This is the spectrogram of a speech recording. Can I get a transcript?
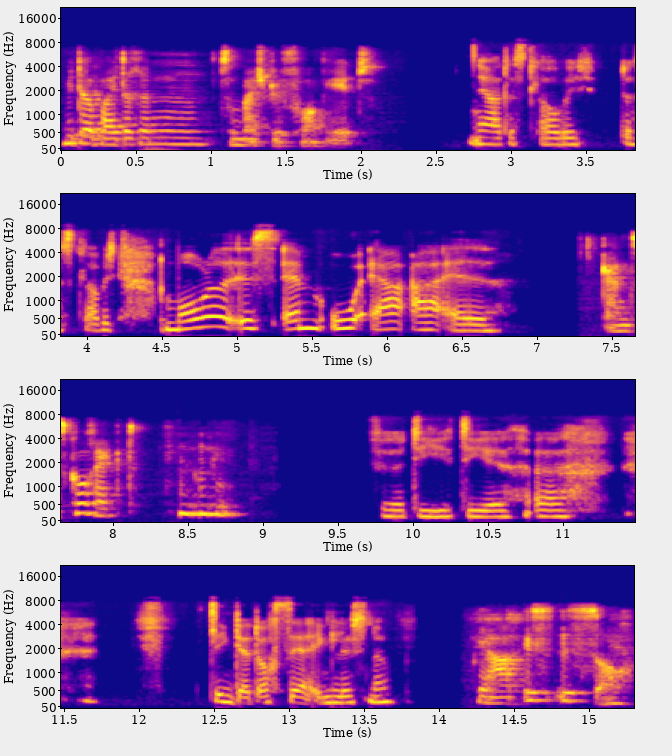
Mitarbeiterinnen zum Beispiel vorgeht. Ja, das glaube ich. Das glaube ich. Moral ist M-U-R-A-L. Ganz korrekt. Für die, die äh, klingt ja doch sehr englisch, ne? Ja, ist, ist es auch.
